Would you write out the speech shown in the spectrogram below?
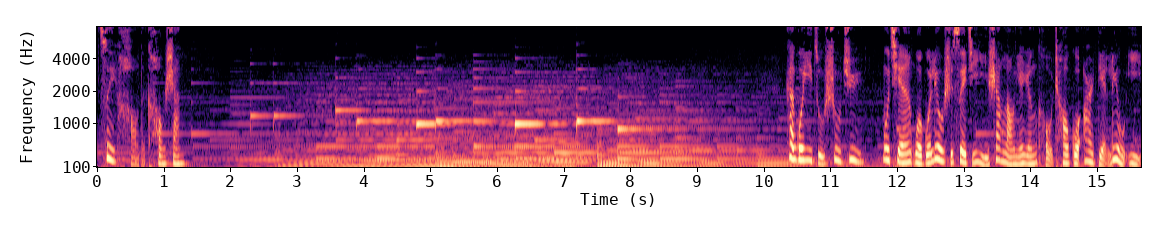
最好的靠山。看过一组数据，目前我国六十岁及以上老年人口超过二点六亿。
